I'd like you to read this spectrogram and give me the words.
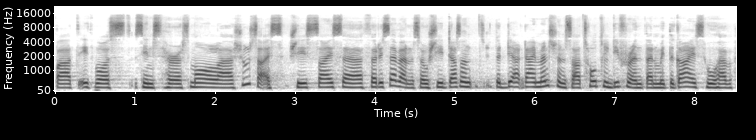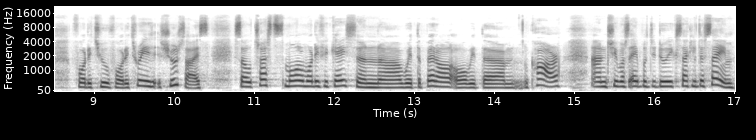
But it was since her small uh, shoe size. She's size uh, 37, so she doesn't. The di- dimensions are totally different than with the guys who have 42, 43 shoe size. So just small modification uh, with the pedal or with the um, car, and she was able to do exactly the same.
